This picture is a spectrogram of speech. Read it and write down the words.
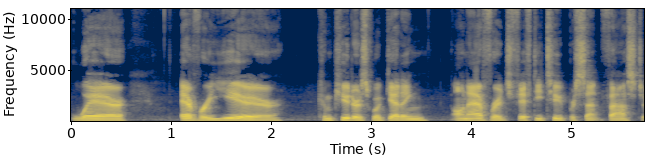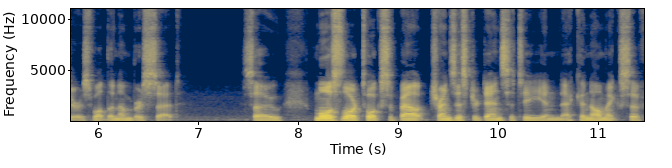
where every year computers were getting, on average, 52% faster, is what the numbers said. So Moore's Law talks about transistor density and economics of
